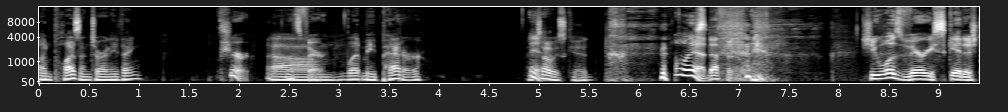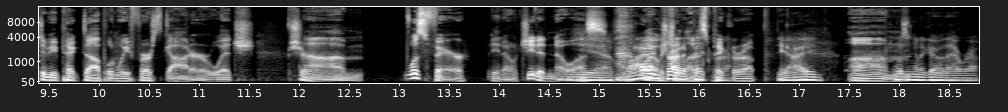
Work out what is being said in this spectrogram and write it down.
unpleasant or anything. sure, that's fair. Um, Let me pet her. That's Yeah. always good. Oh yeah, definitely. she was very skittish to be picked up when we first got her, which Sure. um, was fair. You know, she didn't know us. Yeah, well, I Why didn't would to let us pick her pick her up? yeah, I Um, wasn't gonna go that route.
